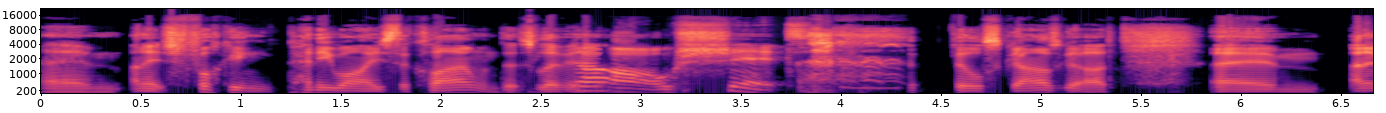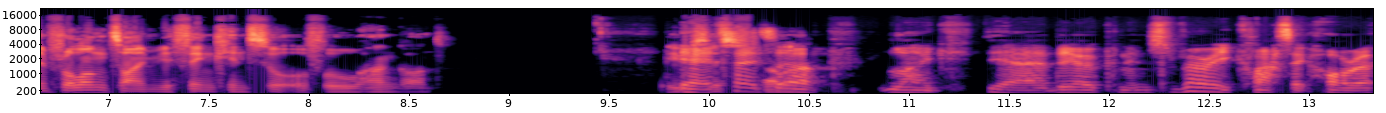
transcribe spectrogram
um, and it's fucking Pennywise the clown that's living. Oh shit. Bill Skarsgård, um, and then for a long time you're thinking sort of, oh, hang on. Who's yeah, it sets it up like yeah, the opening's very classic horror.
